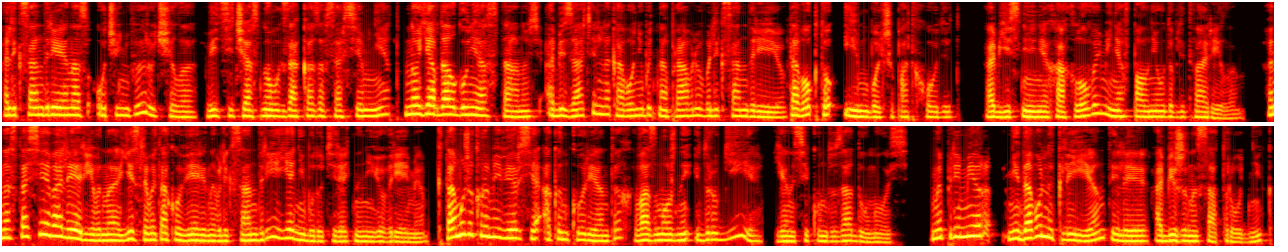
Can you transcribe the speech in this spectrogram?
Александрия нас очень выручила, ведь сейчас новых заказов совсем нет. Но я в долгу не останусь. Обязательно кого-нибудь направлю в Александрию, того, кто им больше подходит. Объяснение Хохловой меня вполне удовлетворило. «Анастасия Валерьевна, если вы так уверены в Александрии, я не буду терять на нее время. К тому же, кроме версии о конкурентах, возможны и другие». Я на секунду задумалась. Например, недовольный клиент или обиженный сотрудник.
